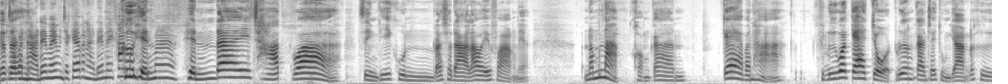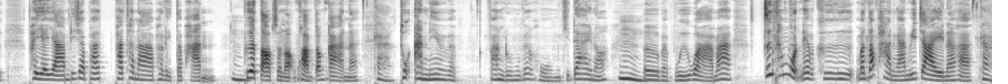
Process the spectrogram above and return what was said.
ก็จะแก้ปัญหาได้ไหมมันจะแก้ปัญหาได้ไหมคะคือเห็นณมากเห็นได้ชัดว่าสิ่งที่คุณรัชดาเล่าให้ฟังเนี่ย น้ำหนักของการแก้ปัญหา หรือว่าแก้โจทย์เรื่องการใช้ถุงยางก็คือ พยายามที่จะพัฒพัฒนาผลิตภัณฑ์มเพื่อตอบสนองความต้องการนะค่ะทุกอันนี่มันแบบฟังดูมันก็โหมันคิดได้เนาะอืมเออแบบหวือหวามาก ซึ่งทั้งหมดเนี่ยคือมันต้องผ่านงานวิจัยนะคะค่ะ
